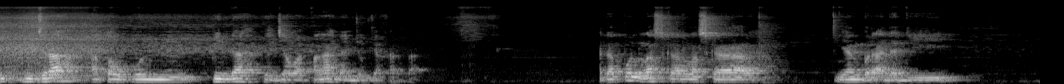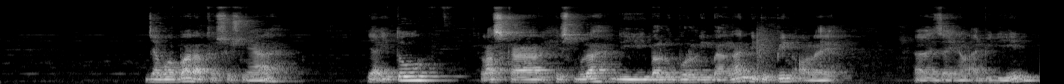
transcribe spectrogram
hijrah ataupun pindah ke Jawa Tengah dan Yogyakarta. Adapun laskar-laskar yang berada di Jawa Barat khususnya yaitu Laskar Hizbullah di Balubur Limbangan dipimpin oleh uh, Zainal Abidin.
